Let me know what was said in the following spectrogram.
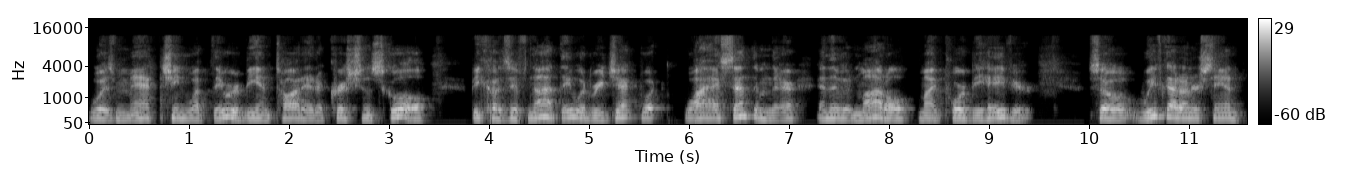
was matching what they were being taught at a Christian school because if not they would reject what why I sent them there and they would model my poor behavior. So we've got to understand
